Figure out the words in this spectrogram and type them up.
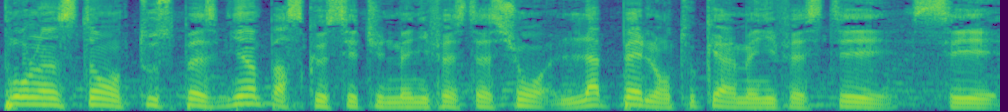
Pour l'instant, tout se passe bien parce que c'est une manifestation. L'appel, en tout cas, à manifester, c'est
